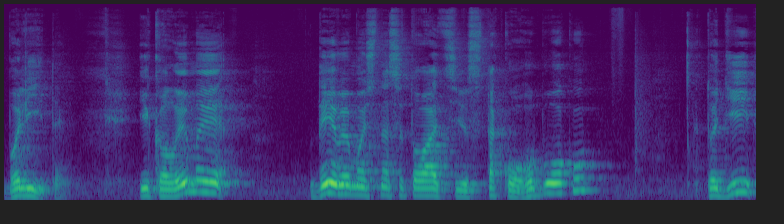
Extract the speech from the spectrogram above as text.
боліти. І коли ми дивимося на ситуацію з такого боку, тоді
